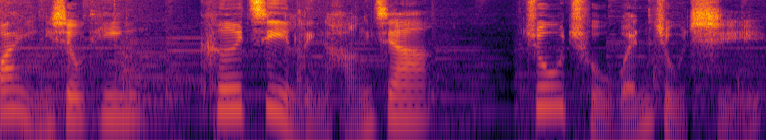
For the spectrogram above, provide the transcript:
欢迎收听《科技领航家》，朱楚文主持。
